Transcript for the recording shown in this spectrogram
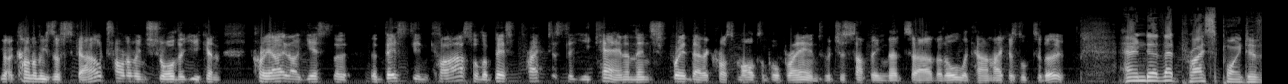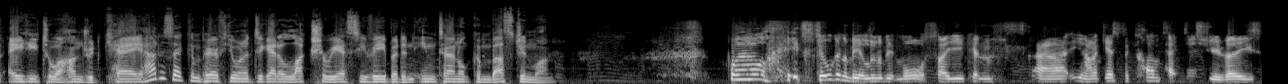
economies of scale, trying to ensure that you can create, I guess, the, the best in class or the best practice that you can, and then spread that across multiple brands, which is something that uh, that all the car makers look to do. And uh, that price point of 80 to 100k, how does that compare if you wanted to get a luxury SUV but an internal combustion one? Well, it's still going to be a little bit more. So you can, uh, you know, I guess the compact SUVs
